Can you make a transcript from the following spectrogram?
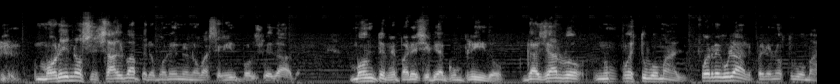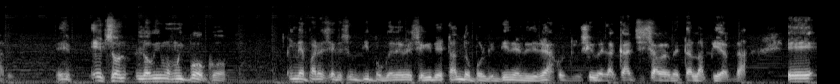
Moreno se salva, pero Moreno no va a seguir por su edad. Montes me parece que ha cumplido. Gallardo no, estuvo mal. Fue regular, pero no estuvo mal. Eh, Edson lo vimos muy poco. Y me parece que es un tipo que debe seguir estando porque tiene liderazgo inclusive en la cancha y sabe meter la pierna. Eh,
